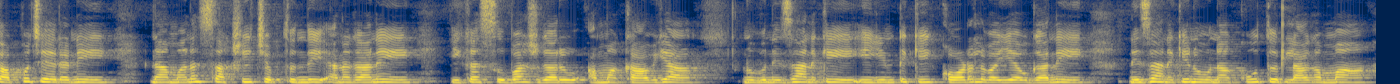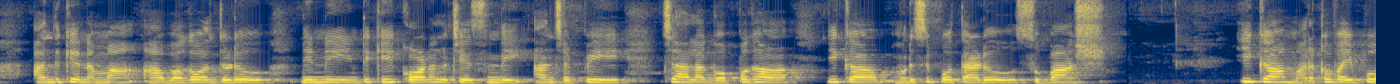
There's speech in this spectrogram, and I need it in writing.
తప్పు చేయరని నా మనస్సాక్షి చెప్తుంది అనగానే ఇక సుభాష్ గారు అమ్మ కావ్య నువ్వు నిజానికి ఈ ఇంటికి కోడలు అయ్యావు కానీ నిజానికి నువ్వు నా కూతురులాగమ్మా అందుకేనమ్మా ఆ భగవంతుడు నిన్ను ఈ ఇంటికి కోడలు చేసింది అని చెప్పి చాలా గొప్పగా ఇక మురిసిపోతాడు సుభాష్. ఇక మరొక వైపు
